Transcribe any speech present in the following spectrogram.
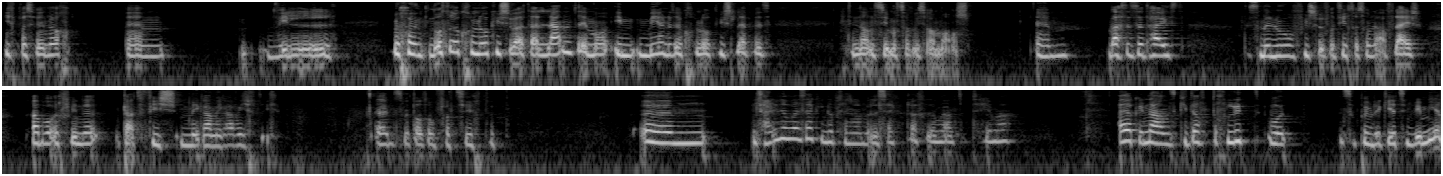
Ich persönlich, ähm, weil wir können nur ökologisch werden wenn wir im Meer nicht ökologisch leben, dann sind wir sowieso am Arsch. Ähm, was das nicht heisst, dass man nur auf Fisch verzichtet, sondern auf Fleisch. Aber ich finde gerade Fisch mega, mega wichtig, dass man darauf verzichtet. Ähm, was soll ich noch sagen? Ich glaube, ich noch sagen zu dem ganzen Thema. Ah ja, genau. Es gibt auch Leute, die so privilegiert sind wie wir.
